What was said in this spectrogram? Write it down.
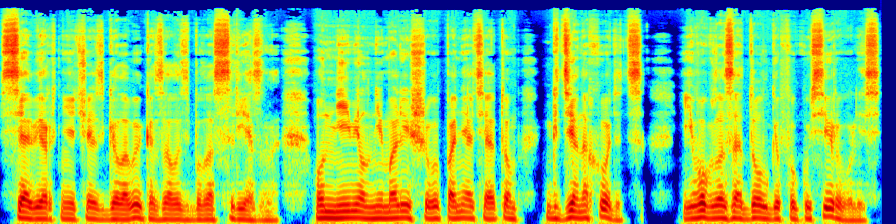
Вся верхняя часть головы, казалось, была срезана. Он не имел ни малейшего понятия о том, где находится. Его глаза долго фокусировались,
